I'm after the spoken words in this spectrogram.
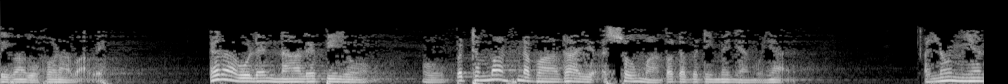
လေးပါးကိုဟောတာပါပဲ။အဲ့ဒါကိုလည်းနားလဲပြီးရောဟိုပထမနှစ်ပါးဓာရဲ့အဆုံးမှာသောတပတိမဉ္ဇဉ်ကိုရတယ်။အလွန်ဉာဏ်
